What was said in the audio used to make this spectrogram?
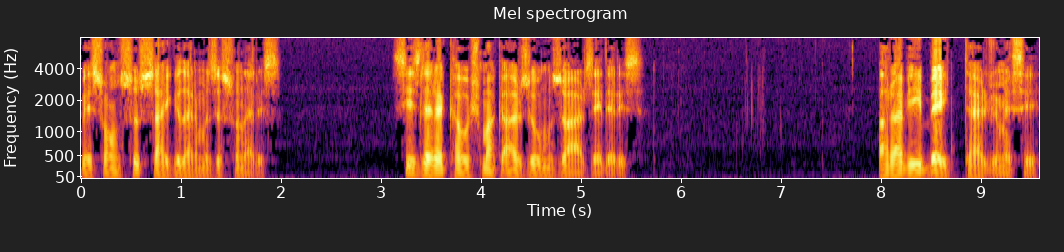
ve sonsuz saygılarımızı sunarız. Sizlere kavuşmak arzumuzu arz ederiz. Arabi Beyt tercümesi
